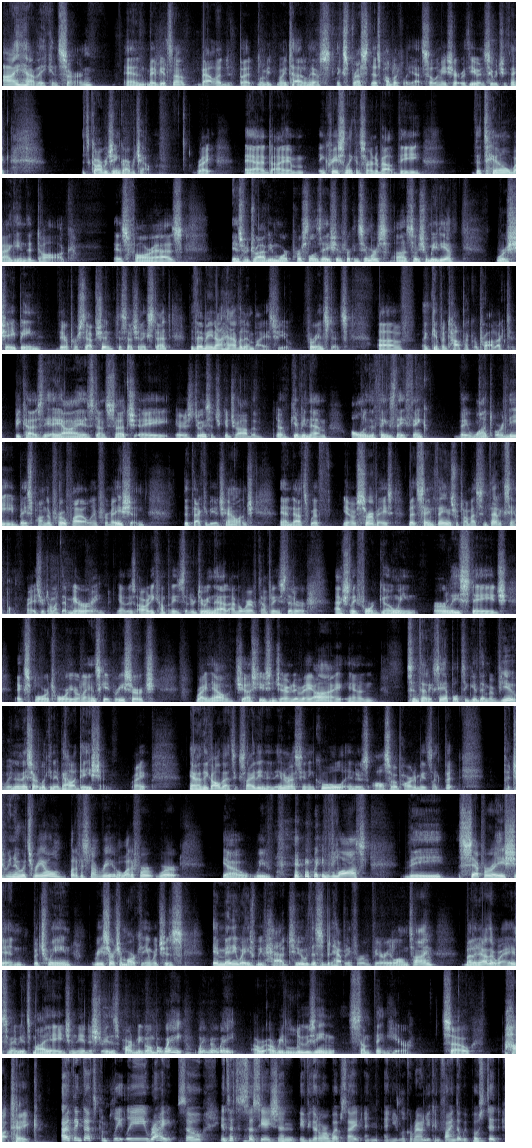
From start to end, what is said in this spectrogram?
I have a concern, and maybe it's not valid, but let me let me. T- I don't think I've expressed this publicly yet, so let me share it with you and see what you think. It's garbage in, garbage out, right? And I am increasingly concerned about the the tail wagging the dog as far as is we're driving more personalization for consumers on social media. We're shaping their perception to such an extent that they may not have an unbiased view, for instance, of a given topic or product because the AI has done such a is doing such a good job of, of giving them only the things they think they want or need based upon their profile information that that could be a challenge. And that's with you know surveys but same thing as we're talking about synthetic sample right? As you're talking about that mirroring you know there's already companies that are doing that. I'm aware of companies that are actually foregoing early stage exploratory or landscape research right now just using generative ai and synthetic sample to give them a view. And then they start looking at validation right? And i think all that's exciting and interesting and cool. And there's also a part of me that's like but but do we know it's real? What if it's not real? What if we're we're you know we've we've lost the separation between research and marketing, which is in many ways we've had to. This has been happening for a very long time. But in other ways, maybe it's my age in the industry. This is part of me going, but wait, wait, wait, wait. Are, are we losing something here? So, hot take I think that's completely right. So, Insights Association, if you go to our website and, and you look around, you can find that we posted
